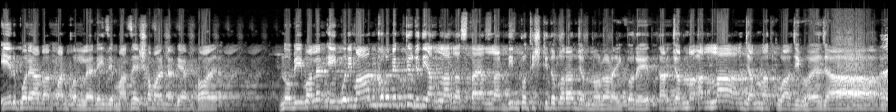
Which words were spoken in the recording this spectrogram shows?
এরপরে আবার পান করলেন, এই যে মাঝে সময়টা গ্যাপ হয়। নবী বলেন, এই পরিমাণ কোনো ব্যক্তিও যদি আল্লাহর রাস্তায় আল্লাহর দিন প্রতিষ্ঠিত করার জন্য লড়াই করে, তার জন্য আল্লাহর জান্নাত ওয়াজিব হয়ে যায়।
